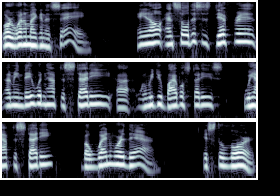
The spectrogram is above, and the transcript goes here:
Lord, what am I going to say? And, you know, and so this is different. I mean, they wouldn't have to study. Uh, when we do Bible studies, we have to study. But when we're there, it's the Lord,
